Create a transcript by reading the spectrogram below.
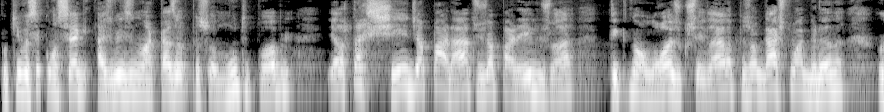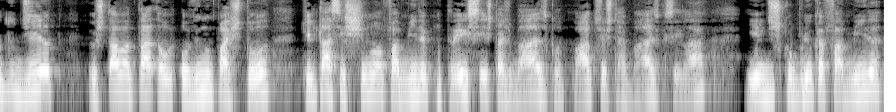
Porque você consegue, às vezes, numa casa uma pessoa muito pobre e ela está cheia de aparatos, de aparelhos lá, tecnológicos, sei lá, a pessoa gasta uma grana. Outro dia eu estava ouvindo um pastor que ele está assistindo uma família com três cestas básicas, quatro cestas básicas, sei lá, e ele descobriu que a família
